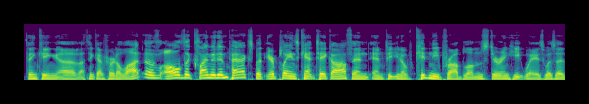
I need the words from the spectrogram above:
thinking, of, I think I've heard a lot of all the climate impacts, but airplanes can't take off, and, and you know, kidney problems during heat waves was a,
